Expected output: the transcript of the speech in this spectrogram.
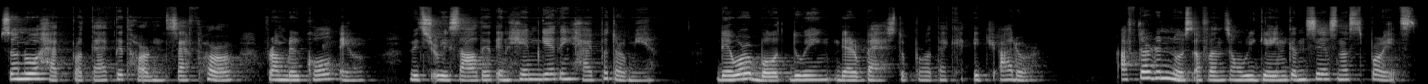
Sunwoo had protected her and saved her from the cold air which resulted in him getting hypothermia. They were both doing their best to protect each other. After the news of Eunseong regained consciousness spirits,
